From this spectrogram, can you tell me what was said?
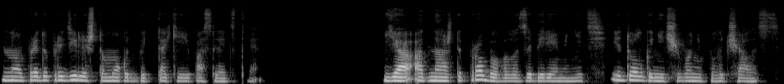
но предупредили, что могут быть такие последствия. Я однажды пробовала забеременеть, и долго ничего не получалось.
